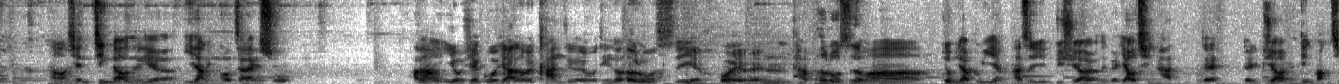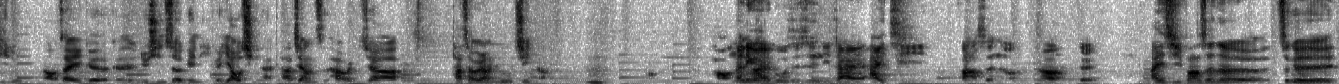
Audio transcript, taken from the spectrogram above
然后先进到那个伊朗以后再来说。好像有些国家都会看这个，我听说俄罗斯也会。嗯，他俄罗斯的话就比较不一样，他是必须要有那个邀请函。对，对你必须要有一个订房记录，然后再一个可能旅行社给你一个邀请函，他这样子还会比较，他才会让你入境啊。嗯，好，那另外一个故事是你在埃及发生的吗？啊，对，埃及发生的这个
